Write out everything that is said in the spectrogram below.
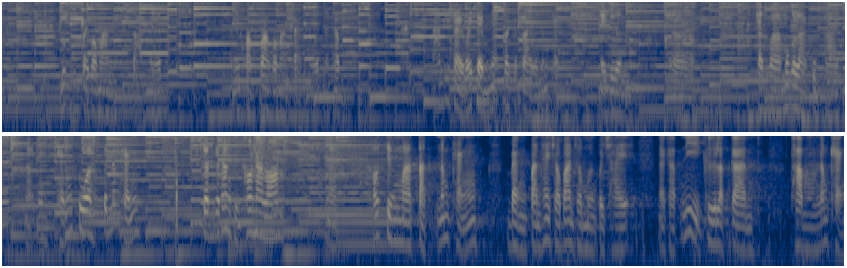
ำลุกไปประมาณ 3 เมตร อันนี้ความกว้างประมาณ 8 เมตรนะครับ น้ำที่ใส่ไว้เต็มเนี่ยก็จะกลายเป็นน้ำแข็งในเดือน ธันวามกรากุมภาอะยังแข็งตัวเป็นน้ำแข็งจนกระทั่งถึงเข้าหน้าร้อนนะเขาจึงมาตัดน้ำแข็งแบ่งปันให้ชาวบ้านชาวเมืองไปใช้นะครับ นี่คือหลักการทำน้ำแข็ง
